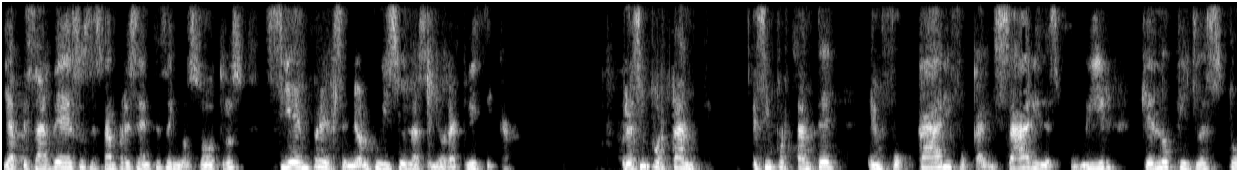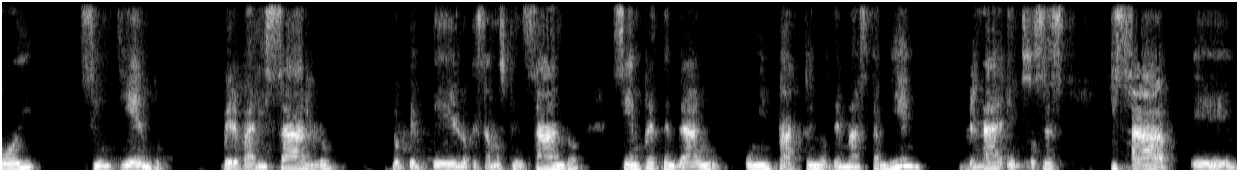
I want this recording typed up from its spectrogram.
y a pesar de eso están presentes en nosotros siempre el señor juicio y la señora crítica. Pero es importante, es importante enfocar y focalizar y descubrir qué es lo que yo estoy sintiendo, verbalizarlo, lo que, eh, lo que estamos pensando, siempre tendrán un impacto en los demás también. Entonces, quizá eh,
